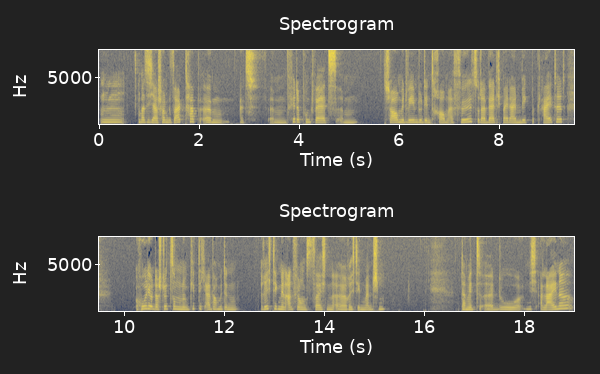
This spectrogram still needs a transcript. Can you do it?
Mhm, was ich ja schon gesagt habe, ähm, als ähm, vierter Punkt wäre jetzt ähm, Schau, mit wem du den Traum erfüllst oder wer dich bei deinem Weg begleitet. Hol dir Unterstützung und umgib dich einfach mit den richtigen, in Anführungszeichen, äh, richtigen Menschen, damit äh, du nicht alleine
